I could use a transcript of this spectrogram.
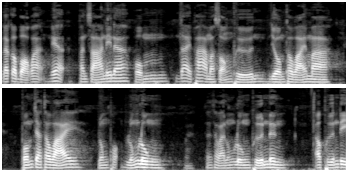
แล้วก็บอกว่า เนี่ยพรรษานี้นะ ผมได้ผ้ามาสองผืน โยมถวายมา ผมจะถวายหลวงหลวงลุงถวายหลวงลุงผืนหนึ่งเอาผืนดี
